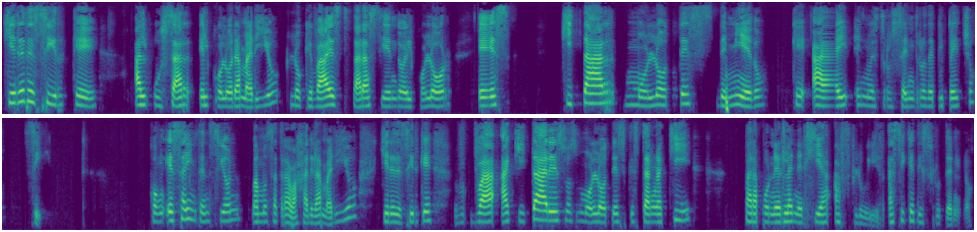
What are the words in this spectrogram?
quiere decir que al usar el color amarillo, lo que va a estar haciendo el color es quitar molotes de miedo que hay en nuestro centro del pecho. Sí. Con esa intención vamos a trabajar el amarillo. Quiere decir que va a quitar esos molotes que están aquí para poner la energía a fluir. Así que disfrútenlo.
